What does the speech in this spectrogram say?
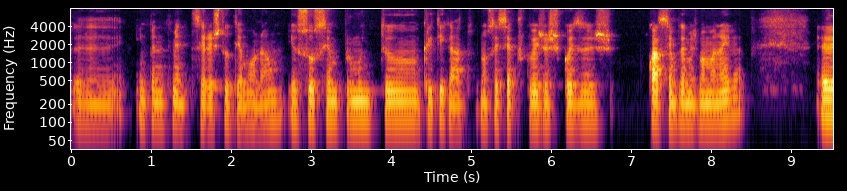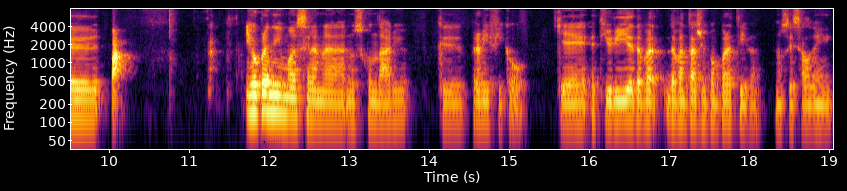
uh, independentemente de ser este o tema ou não, eu sou sempre muito criticado. Não sei se é porque vejo as coisas quase sempre da mesma maneira. Uh, pá, eu aprendi uma cena na, no secundário que para mim ficou, que é a teoria da, da vantagem comparativa. Não sei se alguém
